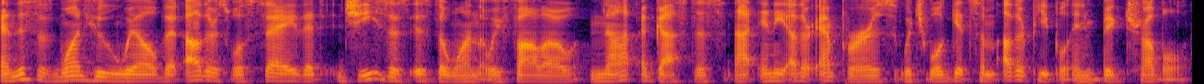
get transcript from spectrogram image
and this is one who will, that others will say that Jesus is the one that we follow, not Augustus, not any other emperors, which will get some other people in big trouble.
